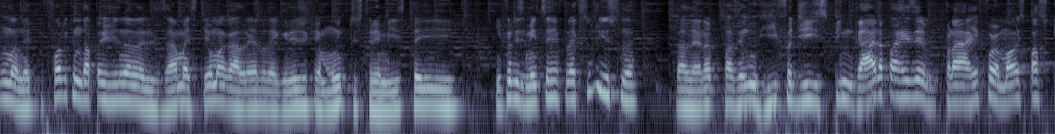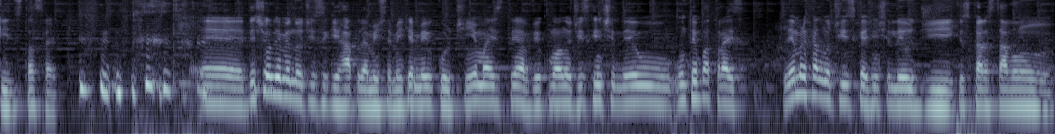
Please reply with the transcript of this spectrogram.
mano, é fora que não dá pra generalizar, mas tem uma galera da igreja que é muito extremista e infelizmente isso é reflexo disso, né? Galera fazendo rifa de espingarda pra, pra reformar o espaço kids, tá certo. É, deixa eu ler minha notícia aqui rapidamente também, que é meio curtinha, mas tem a ver com uma notícia que a gente leu um tempo atrás. Lembra aquela notícia que a gente leu de que os caras estavam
